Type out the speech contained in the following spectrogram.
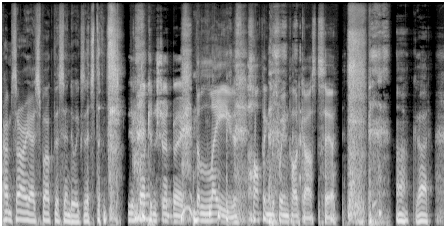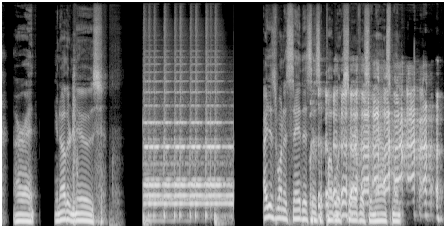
I'm sorry I spoke this into existence. You fucking should be. The lathe hopping between podcasts here. oh God! All right. In other news, I just want to say this as a public service announcement.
